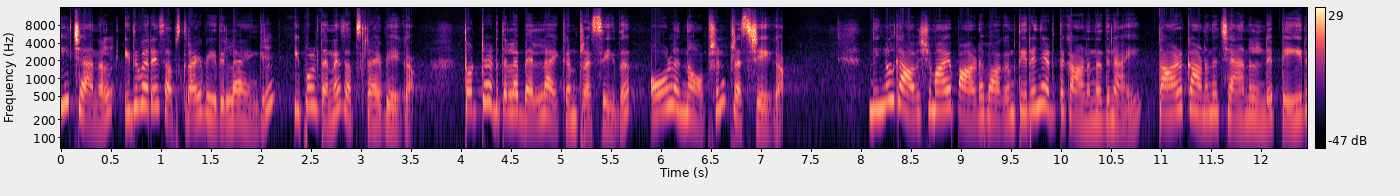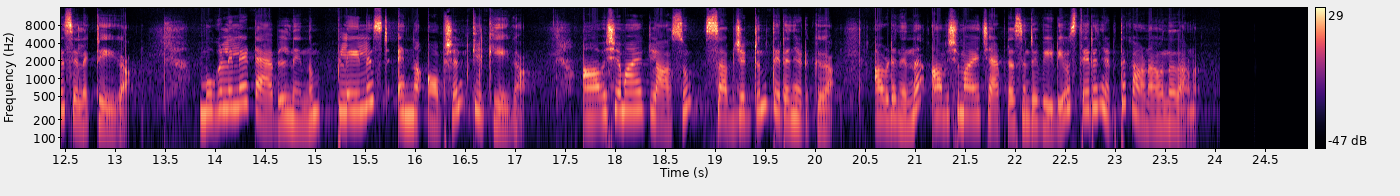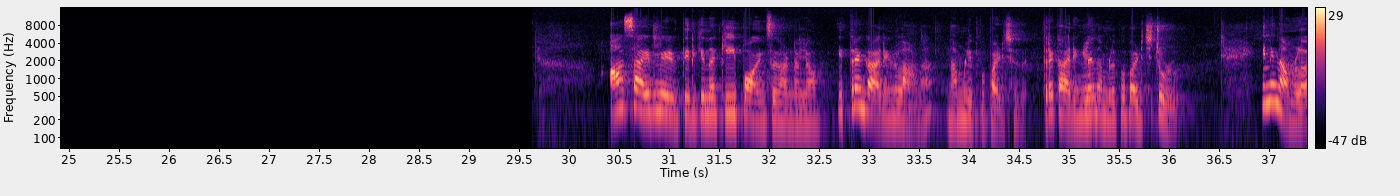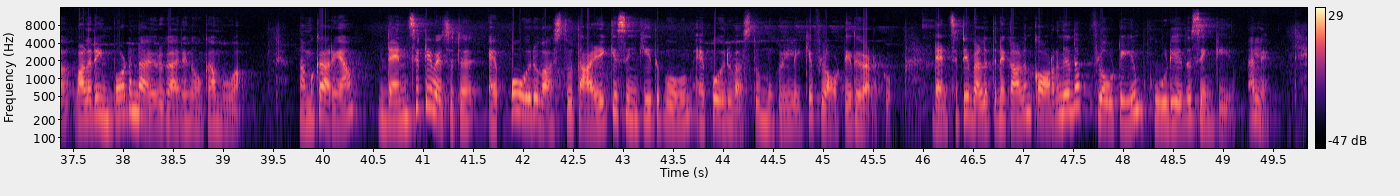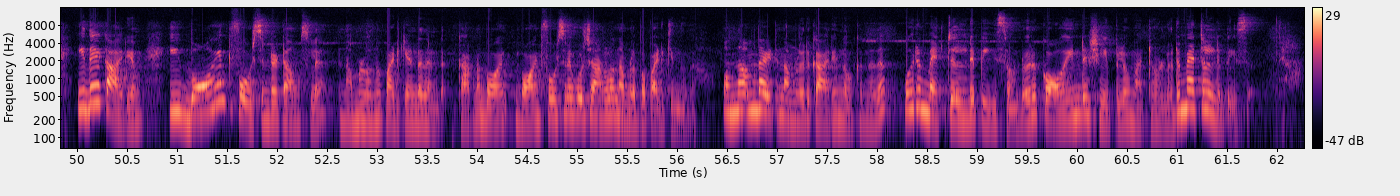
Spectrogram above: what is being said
ഈ ചാനൽ ഇതുവരെ സബ്സ്ക്രൈബ് ചെയ്തില്ല എങ്കിൽ ഇപ്പോൾ തന്നെ സബ്സ്ക്രൈബ് ചെയ്യുക. തൊട്ടടുത്തുള്ള ബെൽ ഐക്കൺ പ്രസ് ചെയ്ത് ഓൾ എന്ന ഓപ്ഷൻ പ്രസ് ചെയ്യുക. നിങ്ങൾക്ക് ആവശ്യമായ പാഠഭാഗം തിരഞ്ഞെടുത്ത് കാണുന്നതിനായി താഴെ കാണുന്ന ചാനലിന്റെ പേര് സെലക്ട് ചെയ്യുക. മുകളിലെ ടാബിൽ നിന്നും പ്ലേലിസ്റ്റ് എന്ന ഓപ്ഷൻ ക്ലിക്ക് ചെയ്യുക. ആവശ്യമായ ക്ലാസ്സും സബ്ജക്റ്റും തിരഞ്ഞെടുക്കുക. അവിടെ നിന്ന് ആവശ്യമായ ചാപ്റ്റേഴ്സിന്റെ വീഡിയോസ് തിരഞ്ഞെടുത്ത് കാണാവുന്നതാണ്. ആ സൈഡിൽ എഴുതിയിരിക്കുന്ന കീ പോയിന്റ്സ് കണ്ടല്ലോ? ഇത്രയും കാര്യങ്ങളാണ് നമ്മളിപ്പോൾ പഠിച്ചത്. ഇത്ര കാര്യങ്ങളെ നമ്മളിപ്പോൾ പഠിച്ചിട്ടുള്ളൂ. ഇനി നമ്മൾ വളരെ ഇമ്പോർട്ടന്റ് ആയൊരു കാര്യം നോക്കാൻ പോവാം. നമുക്കറിയാം ഡെൻസിറ്റി വെച്ചിട്ട് എപ്പോൾ ഒരു വസ്തു താഴേക്ക് സിങ്ക് ചെയ്ത് പോകും എപ്പോൾ ഒരു വസ്തു മുകളിലേക്ക് ഫ്ലോട്ട് ചെയ്ത് കിടക്കും. ഡെൻസിറ്റി വെള്ളത്തിനേക്കാളും കുറഞ്ഞത് ഫ്ലോട്ട് ചെയ്യും കൂടിയത് സിങ്ക് ചെയ്യും അല്ലേ? ഇതേ കാര്യം ഈ ബോയിന്റ് ഫോഴ്സിന്റെ ടേംസിൽ നമ്മളൊന്ന് പഠിക്കേണ്ടതുണ്ട്. കാരണം ബോയിൻ ബോയിന്റ് ഫോഴ്സിനെ കുറിച്ചാണല്ലോ നമ്മളിപ്പോൾ പഠിക്കുന്നത്. ഒന്നാമതായിട്ട് നമ്മളൊരു കാര്യം നോക്കുന്നത് ഒരു മെറ്റലിന്റെ പീസ് ഉണ്ട് ഒരു കോയിന്റെ ഷേപ്പിലോ മറ്റുള്ള ഒരു മെറ്റലിന്റെ പീസ്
